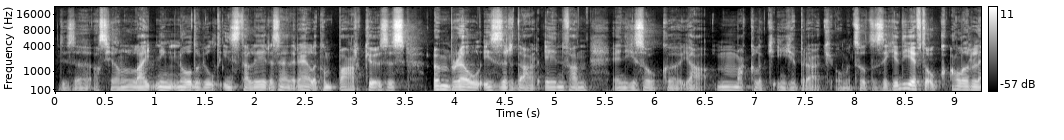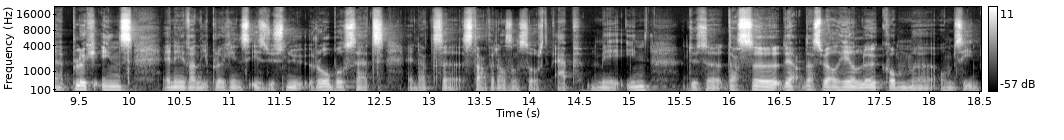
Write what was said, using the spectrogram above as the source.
Dus uh, als je een Lightning-node wilt installeren, zijn er eigenlijk een paar keuzes. Umbrel is er daar één van en die is ook uh, ja, makkelijk in gebruik, om het zo te zeggen. Die heeft ook allerlei plugins en een van die plugins is dus nu RoboSats en dat uh, staat er als een soort app mee in. Dus dat, is, ja, dat is wel heel leuk om, om te zien.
